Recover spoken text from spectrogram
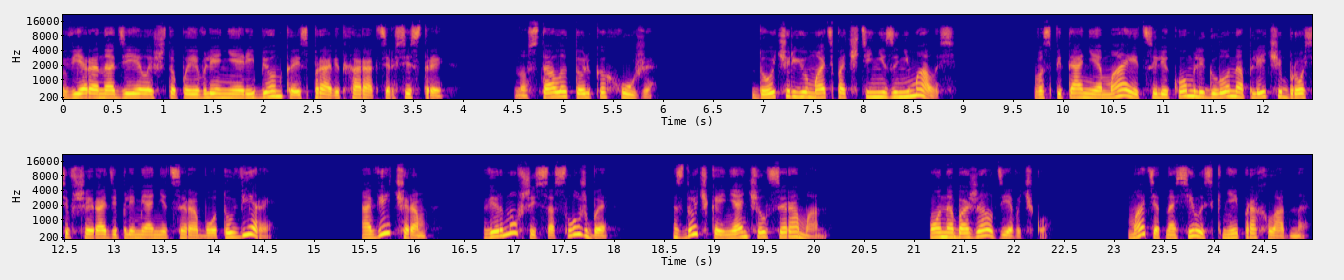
Вера надеялась, что появление ребенка исправит характер сестры, но стало только хуже. Дочерью мать почти не занималась. Воспитание Майи целиком легло на плечи бросившей ради племянницы работу Веры. А вечером, вернувшись со службы, с дочкой нянчился Роман. Он обожал девочку. Мать относилась к ней прохладно.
